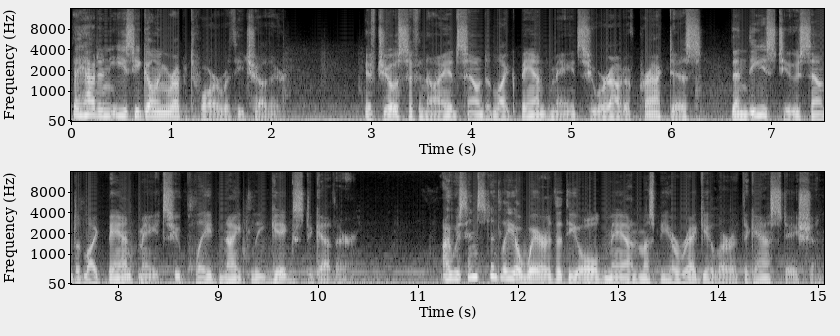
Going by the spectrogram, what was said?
They had an easygoing repertoire with each other. If Joseph and I had sounded like bandmates who were out of practice, then these two sounded like bandmates who played nightly gigs together. I was instantly aware that the old man must be a regular at the gas station.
